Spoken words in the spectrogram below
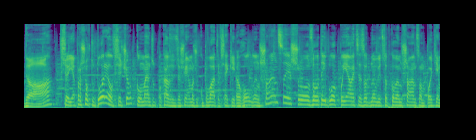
Да. Все, я пройшов туторіал, все чітко. У мене тут показується, що я можу купувати всякі голден шанси, що золотий блок появиться з 1% шансом. Потім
